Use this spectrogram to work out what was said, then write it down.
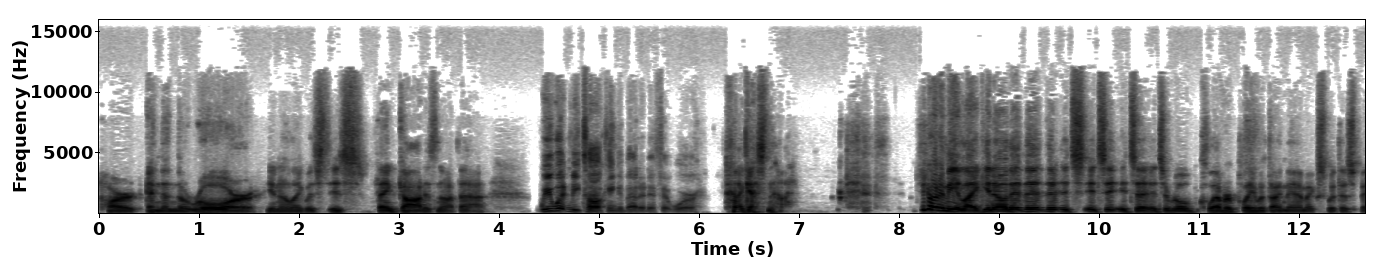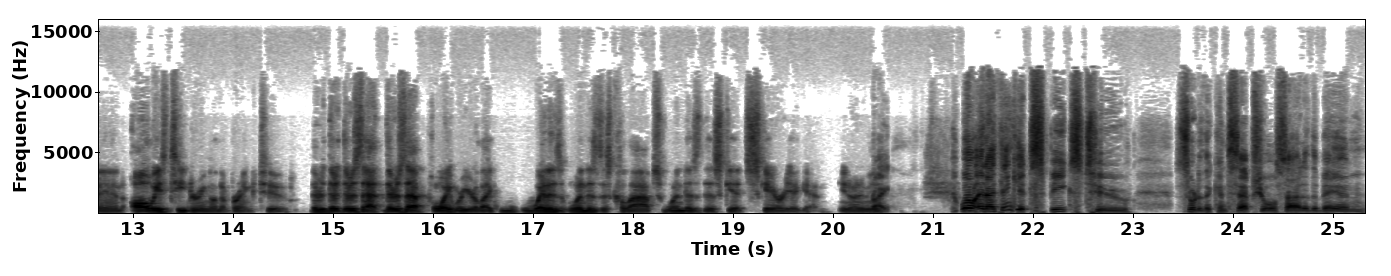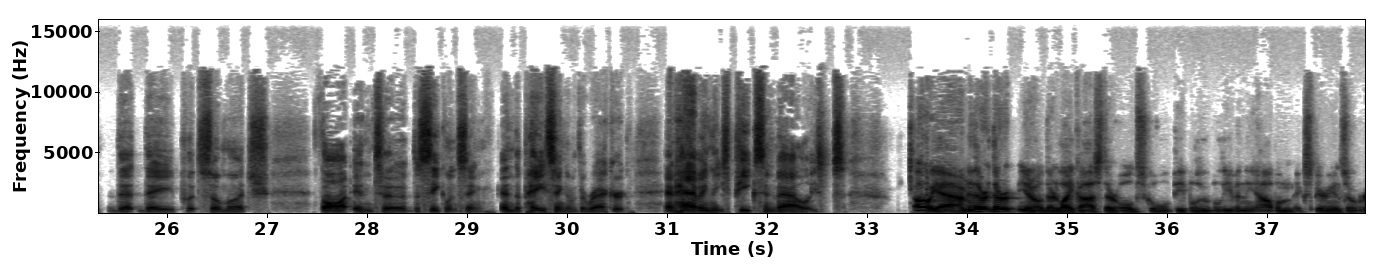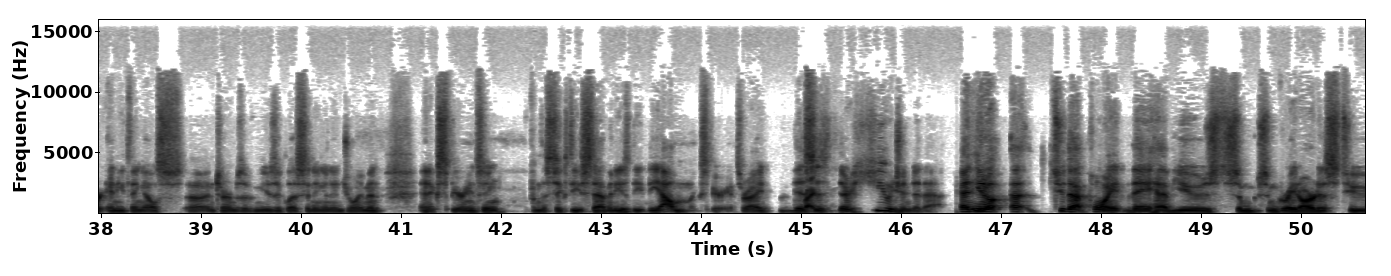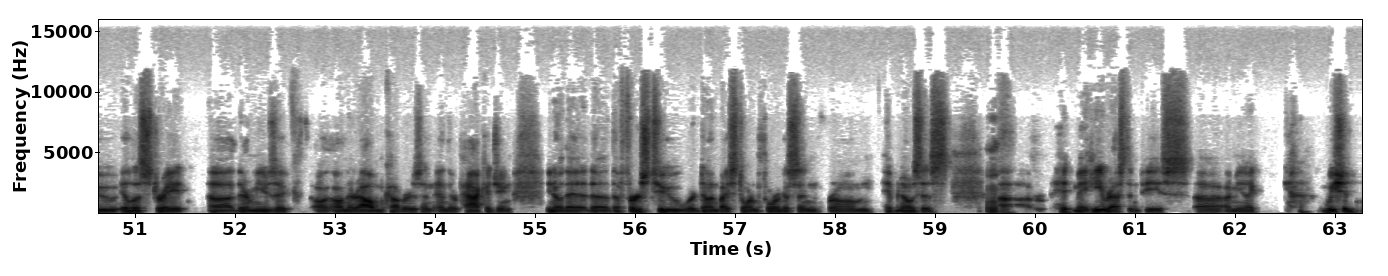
part and then the roar. You know, like it's, it's thank God it's not that. We wouldn't be talking about it if it were. I guess not. You know what I mean? Like you know, the, the, the, it's it's it's a it's a real clever play with dynamics with this band, always teetering on the brink too. There, there, there's that there's that point where you're like, when is when does this collapse? When does this get scary again? You know what I mean? Right. Well, and I think it speaks to sort of the conceptual side of the band that they put so much thought into the sequencing and the pacing of the record and having these peaks and valleys. Oh yeah, I mean they're they're you know they're like us. They're old school people who believe in the album experience over anything else uh, in terms of music listening and enjoyment and experiencing from the 60s 70s the, the album experience right this Right. is they're huge into that and you know uh, to that point they have used some some great artists to illustrate uh, their music on, on their album covers and, and their packaging you know the, the the first two were done by storm thorgerson from Hipgnosis Mm. uh, may he rest in peace uh, i mean I, we should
